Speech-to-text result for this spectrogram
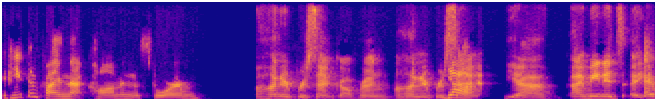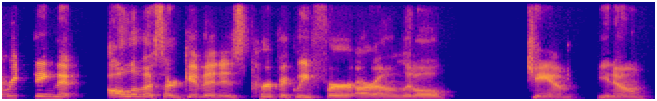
if you can find that calm in the storm. A hundred percent, girlfriend. A hundred percent. Yeah. I mean, it's uh, everything that all of us are given is perfectly for our own little jam. You know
